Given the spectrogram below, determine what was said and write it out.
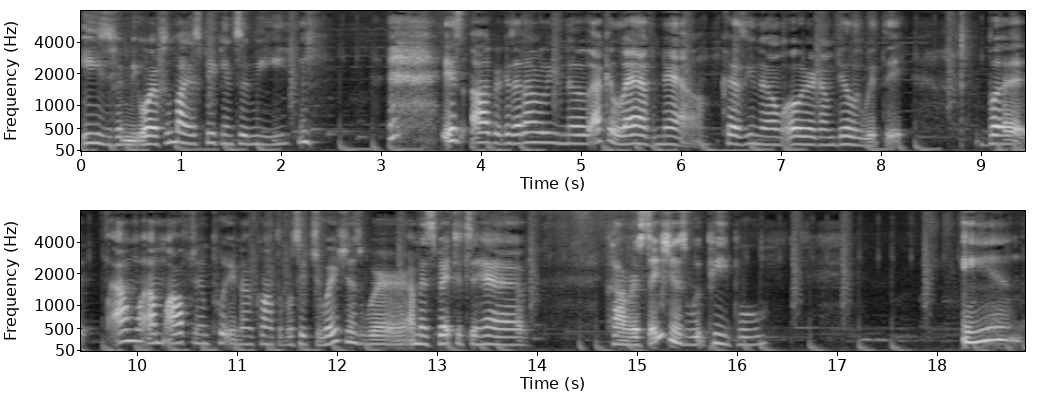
easy for me. Or if somebody's speaking to me, it's awkward because I don't really know. I can laugh now because you know I'm older and I'm dealing with it. But I'm I'm often put in uncomfortable situations where I'm expected to have conversations with people, and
